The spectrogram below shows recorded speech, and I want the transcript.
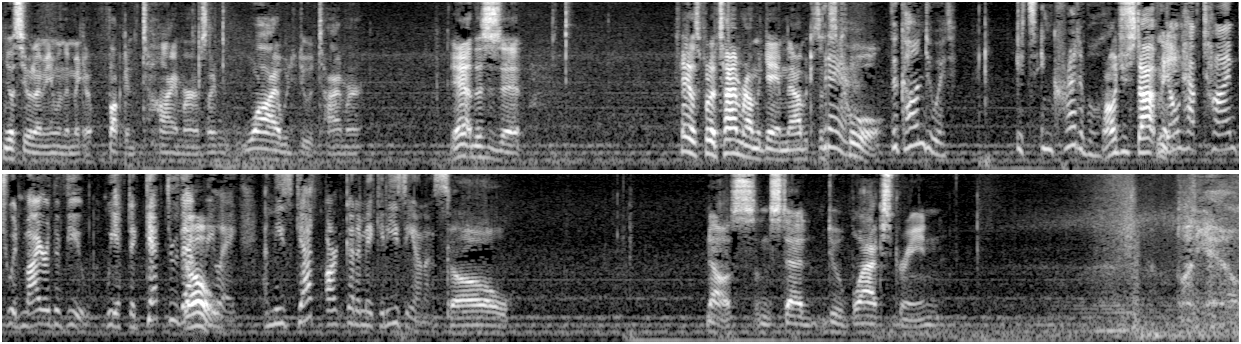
You'll see what I mean when they make a fucking timer. It's like, why would you do a timer? Yeah, this is it. Hey, let's put a timer on the game now because it's there, cool. The conduit. It's incredible. Why would you stop me? We don't have time to admire the view. We have to get through that Go. relay. And these Geth aren't gonna make it easy on us. Go. No, instead do a black screen. Bloody hell.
